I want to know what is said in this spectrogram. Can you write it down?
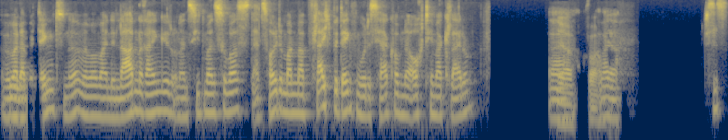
Wenn man mhm. dann bedenkt, ne, wenn man mal in den Laden reingeht und dann sieht man sowas, dann sollte man mal vielleicht bedenken, wo das herkommt, ne, auch Thema Kleidung. Äh, ja, aber ja. Das ist,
